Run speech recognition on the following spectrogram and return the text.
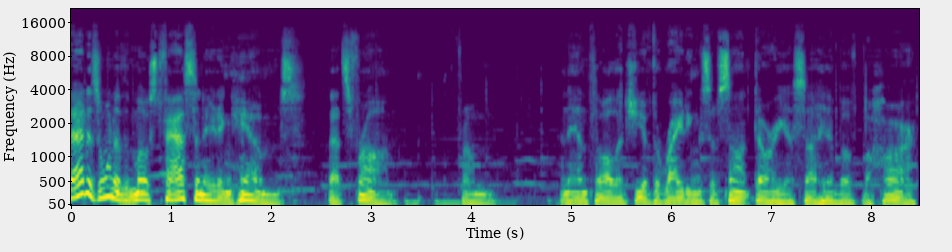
That is one of the most fascinating hymns that's from, from an anthology of the writings of Sant Darya Sahib of Bihar.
